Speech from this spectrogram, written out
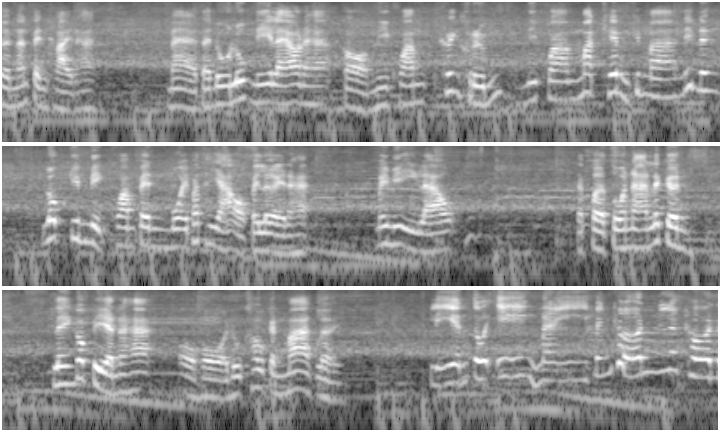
ชิญนั้นเป็นใครนะฮะแม่แต่ดูลุคนี้แล้วนะฮะก็มีความเคร่งขรึม มีความมัดเข้มขึ้นมานิดนึงลบกิมมิคความเป็นมวยพัทยาออกไปเลยนะฮะไม่มีอีกแล้ว แต่เปิดตัวนานเหลือเกินเพลงก็เปลี่ยนนะฮะโอ้โห ดูเข้ากันมากเลย ลี่ยนตัวเองใหม่เป็นคนละคน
